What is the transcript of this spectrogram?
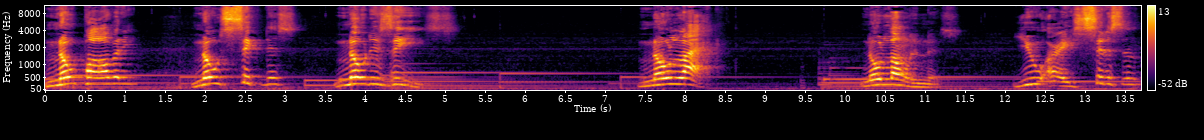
No poverty, no sickness, no disease, no lack, no loneliness. You are a citizen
